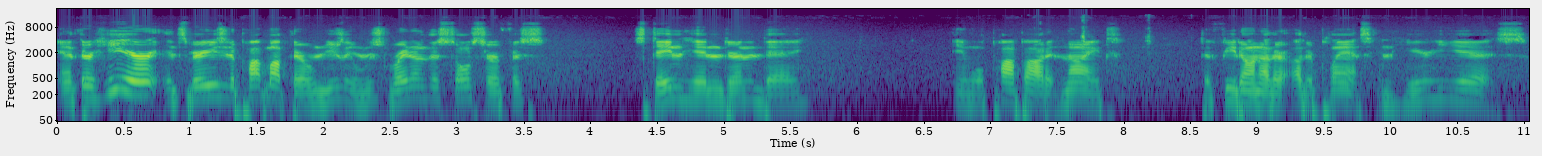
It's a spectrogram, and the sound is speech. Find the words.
And if they're here, it's very easy to pop them up. They're usually just right under the soil surface, staying hidden during the day, and will pop out at night to feed on other other plants. And here he is.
